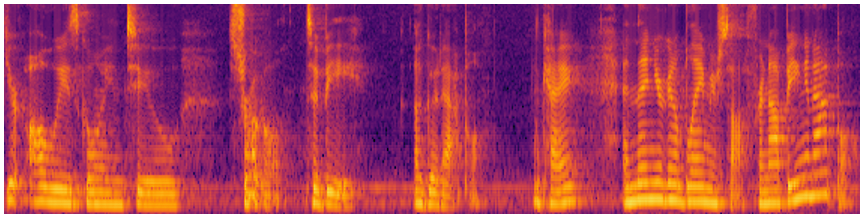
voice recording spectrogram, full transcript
You're always going to struggle to be a good apple. Okay? And then you're going to blame yourself for not being an apple.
